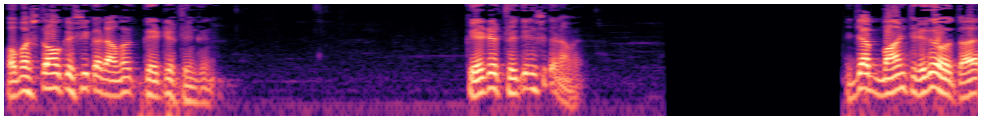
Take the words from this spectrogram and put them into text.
اور ہوں کسی کا نام ہے کریٹو تھنکنگ کریٹو تھنکنگ اسی کا نام ہے۔ جب مائنڈ ٹریگر ہوتا ہے،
